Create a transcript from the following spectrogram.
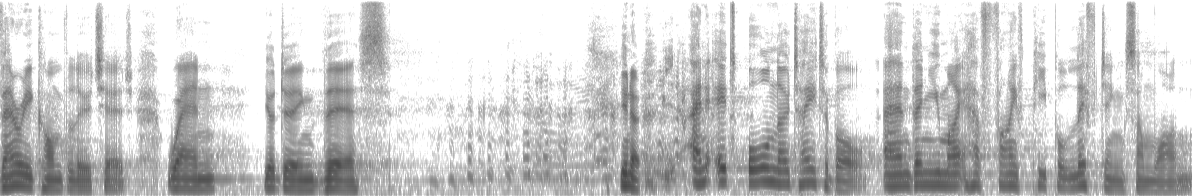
very convoluted when you're doing this. You know, and it's all notatable. And then you might have five people lifting someone,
